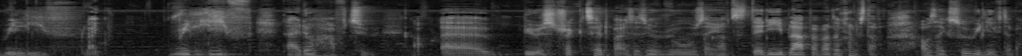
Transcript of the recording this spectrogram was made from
relief, like relief that I don't have to uh, be restricted by certain rules. I have to study, blah blah blah, that kind of stuff. I was like so relieved about,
